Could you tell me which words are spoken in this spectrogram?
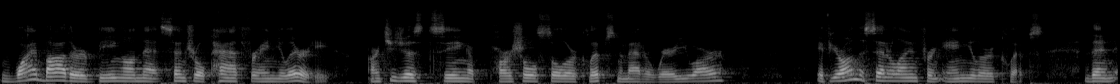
why bother being on that central path for annularity? Aren't you just seeing a partial solar eclipse no matter where you are? If you're on the center line for an annular eclipse, then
